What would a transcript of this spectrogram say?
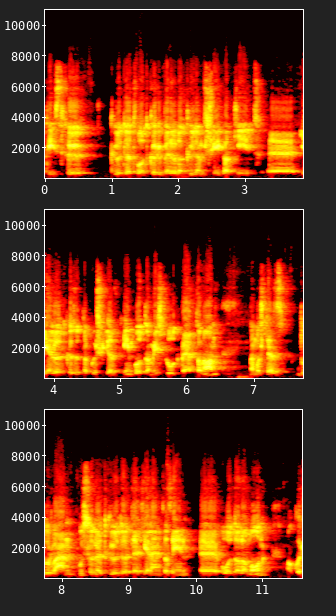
10 fő küldött volt körülbelül a különbség a két jelölt között, akkor is ugye én voltam és Lót Bertalan, na most ez durván 25 küldöttet jelent az én oldalamon, akkor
